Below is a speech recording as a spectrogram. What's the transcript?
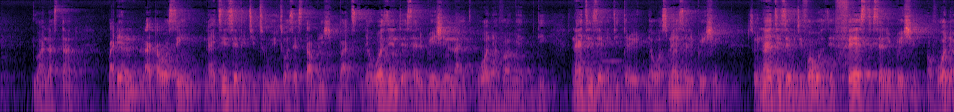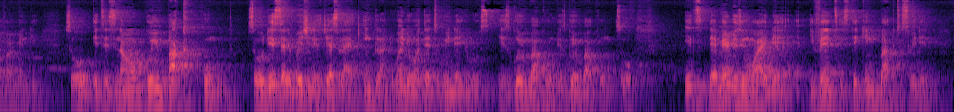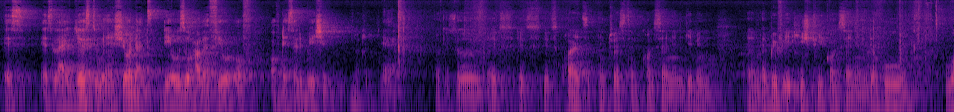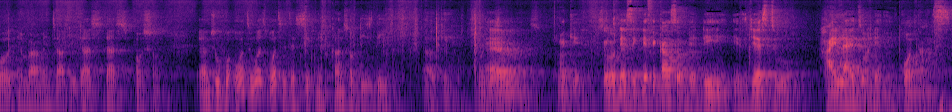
You understand? But then, like I was saying, 1972 it was established, but there wasn't a celebration like World Environment Day. 1973 there was no celebration. So 1974 was the first celebration of World Environment Day. So it is now going back home. So this celebration is just like England when they wanted to win the Euros. It's going back home. It's going back home. So it's the main reason why the event is taken back to Sweden is is like just to ensure that they also have a feel of of the celebration. Okay. Yeah. Okay, so it's it's it's quite interesting concerning giving um, a brief history concerning the whole World Environmental Day. That's that's awesome. Um, so what what what what is the significance of this day? Okay. Um. Okay, so the significance of the day is just to highlight on the importance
